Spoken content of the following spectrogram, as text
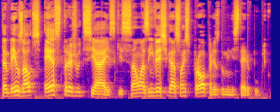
Também os autos extrajudiciais, que são as investigações próprias do Ministério Público.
